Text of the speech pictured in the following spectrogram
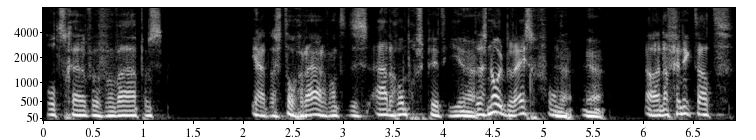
potscherven, van wapens. Ja, dat is toch raar, want het is aardig omgespit hier. Ja. Er is nooit bewijs gevonden. Ja, ja. Nou, dan vind ik dat.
